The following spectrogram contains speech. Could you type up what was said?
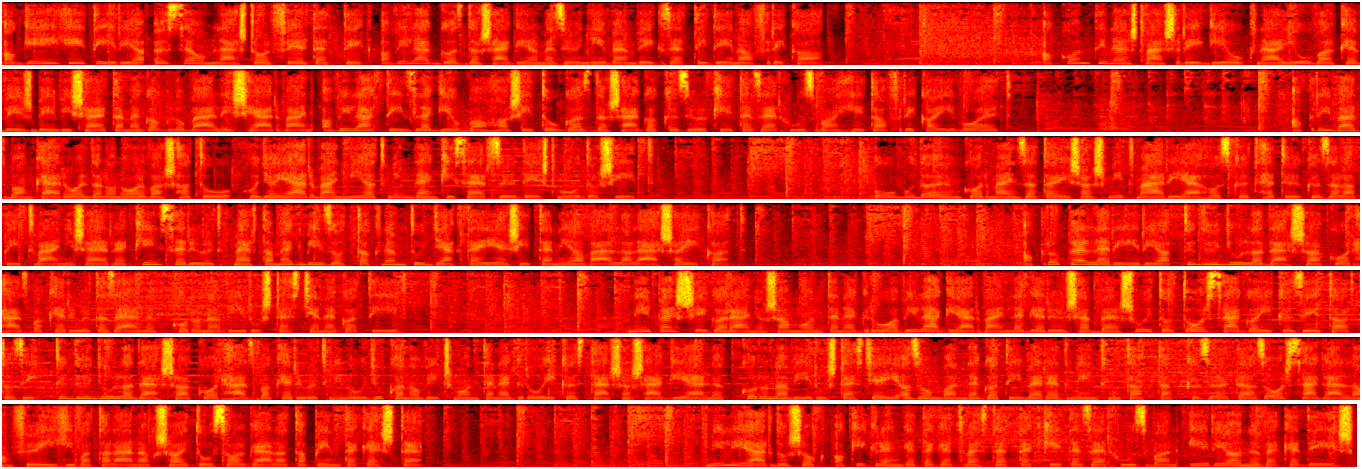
A G7 írja, összeomlástól féltették, a világgazdaság élmezőnyében végzett idén Afrika. A kontinens más régióknál jóval kevésbé viselte meg a globális járvány, a világ tíz legjobban hasító gazdasága közül 2020-ban 7 afrikai volt. A privát bankár oldalon olvasható, hogy a járvány miatt mindenki szerződést módosít. Óbuda önkormányzata és a Schmidt Máriához köthető közalapítvány is erre kényszerült, mert a megbízottak nem tudják teljesíteni a vállalásaikat. A Propeller írja, tüdőgyulladással kórházba került az elnök koronavírus tesztje negatív. Népességarányosan Montenegro a világjárvány legerősebben sújtott országai közé tartozik. Tüdőgyulladással kórházba került Milo Gyukanovics montenegrói köztársasági elnök koronavírus tesztjei azonban negatív eredményt mutattak közölte az ország államfői hivatalának sajtószolgálata péntek este. Milliárdosok, akik rengeteget vesztettek 2020-ban, írja a növekedés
